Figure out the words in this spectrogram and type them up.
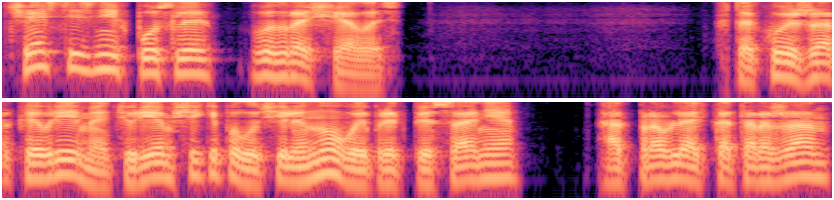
часть из них после возвращалась. В такое жаркое время тюремщики получили новые предписания отправлять каторжан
